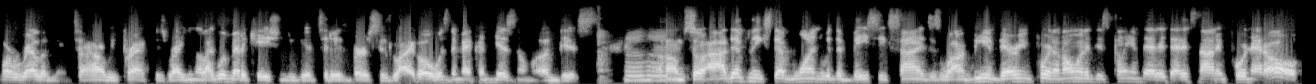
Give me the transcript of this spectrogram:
more relevant to how we practice, right? You know, like what medication you give to this versus like, oh, what's the mechanism of this? Mhm. Um, so I definitely think step one with the basic science is while being very important. I don't want to disclaim that it, that it's not important at all,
